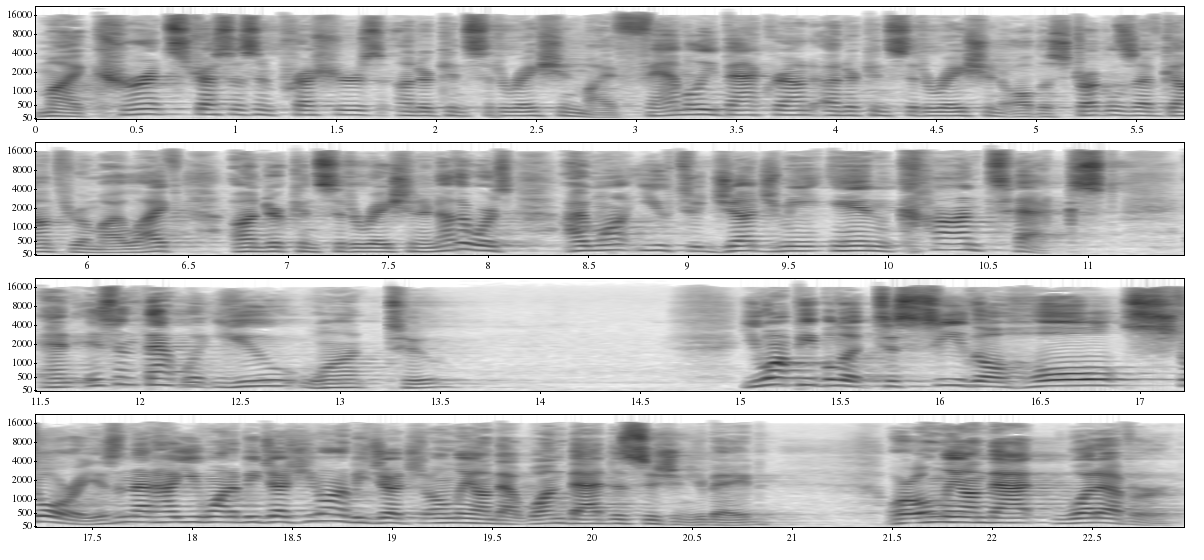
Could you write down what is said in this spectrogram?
my current stresses and pressures under consideration, my family background under consideration, all the struggles I've gone through in my life under consideration. In other words, I want you to judge me in context. And isn't that what you want to? You want people to, to see the whole story. Isn't that how you want to be judged? You don't want to be judged only on that one bad decision you made or only on that whatever.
